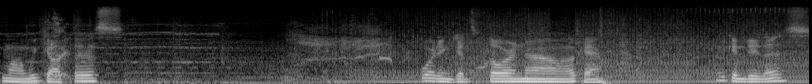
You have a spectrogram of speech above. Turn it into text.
Come on, we got this. Sporting goods store now. Okay. We can do this.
